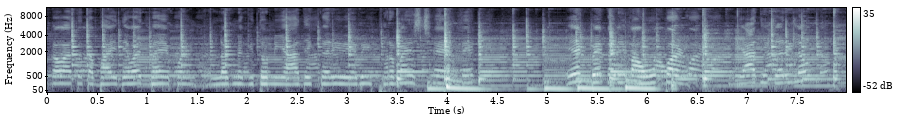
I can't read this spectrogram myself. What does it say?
અગાઉ તો ભાઈ દેવાજભાઈ પણ લગ્ન ગીતોની યાદી કરી એવી ફરમાઈશ છે. એક બે કડીમાં હું પણ યાદી કરી લઉં.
